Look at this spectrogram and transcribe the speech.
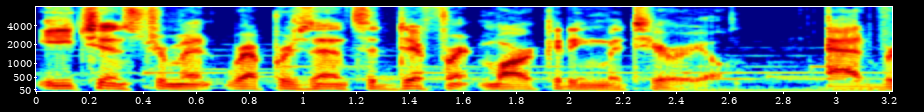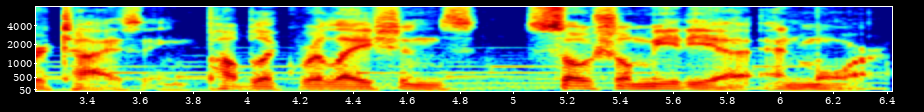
Each instrument represents a different marketing material, advertising, public relations, social media, and more.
